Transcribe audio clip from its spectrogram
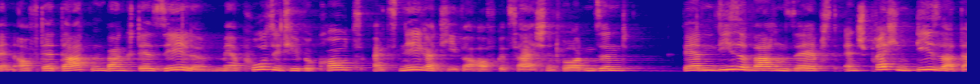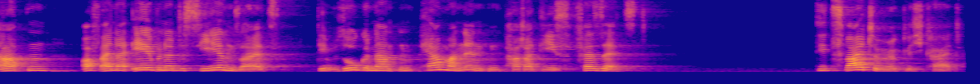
wenn auf der Datenbank der Seele mehr positive Codes als negative aufgezeichnet worden sind, werden diese Waren selbst entsprechend dieser Daten auf einer Ebene des Jenseits, dem sogenannten permanenten Paradies, versetzt. Die zweite Möglichkeit.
